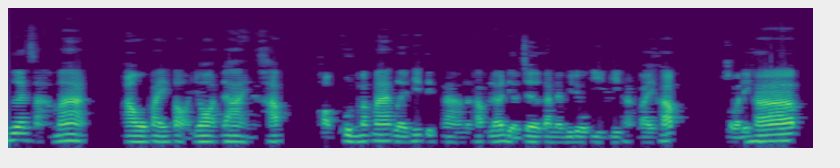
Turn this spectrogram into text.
เพื่อนๆสามารถเอาไปต่อยอดได้นะครับ ขอบคุณมากๆเลยที่ติดตามนะครับ แล้วเดี๋ยวเจอกันในวิดีโอ EP ถัดไปครับ สวัสดีครับ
